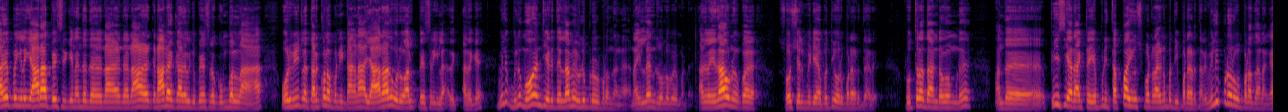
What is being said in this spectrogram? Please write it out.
தகப்பங்களுக்கு யாரா பேசியிருக்கீங்க? இந்த நாடக நாடக காதலுக்கு பேசுற கும்பல்லாம் ஒரு வீட்டில் தற்கொலை பண்ணிட்டாங்கன்னா யாராவது ஒரு வாழ் பேசுறீங்களா? அதுக்கு அதுக்கு விழு விழு மோகன்ஜி எடுத்த எல்லாமே விழுப்புணர்வு படம் தாங்க. நான் இல்லைன்னு சொல்ல போய் மாட்டேன். அதில் ஏதாவது ஒன்று இப்போ சோஷியல் மீடியா பற்றி ஒரு படம் எடுத்தார். ருத்ர தாண்டவம்னு அந்த பிசிஆர் ஆக்டை எப்படி தப்பாக யூஸ் பண்ணுறாங்கன்னு பற்றி படம் எடுத்தார். விழிப்புணர்வு படம் தானங்க.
